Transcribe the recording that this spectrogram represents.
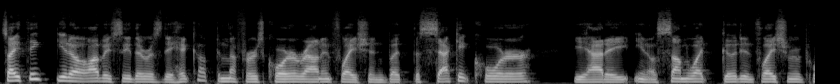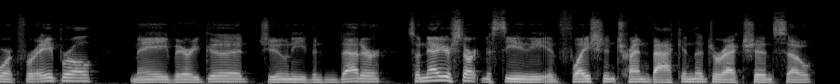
So I think you know obviously there was the hiccup in the first quarter around inflation, but the second quarter you had a you know somewhat good inflation report for April, May very good, June even better. So now you're starting to see the inflation trend back in the direction. So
